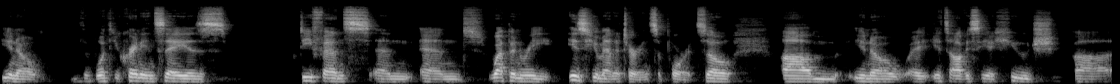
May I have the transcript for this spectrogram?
you know what the Ukrainians say is defense and and weaponry is humanitarian support. So, um, you know, it's obviously a huge, uh,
